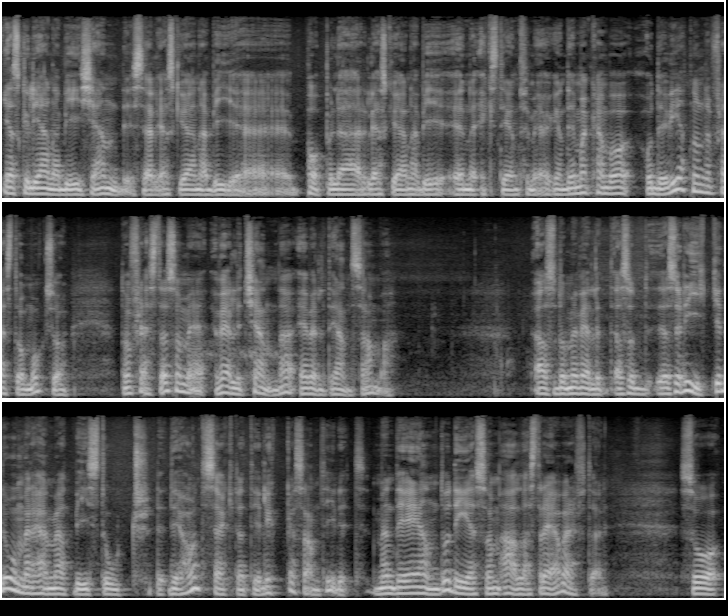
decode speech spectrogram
jag skulle gärna bli kändis eller jag skulle gärna bli eh, populär eller jag skulle gärna bli en extremt förmögen. Det man kan vara, och det vet nog de flesta om också. De flesta som är väldigt kända är väldigt ensamma. Alltså de är väldigt, alltså, alltså rikedom är det här med att bli stort, det, det har inte säkert att det är lycka samtidigt. Men det är ändå det som alla strävar efter. Så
